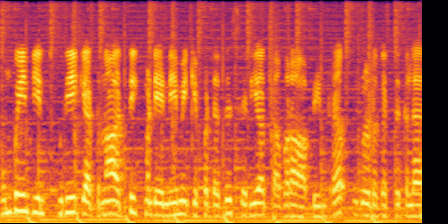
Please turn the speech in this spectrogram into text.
மும்பை இந்தியன்ஸ் புதிய கேப்டனா ஹர்திக் பாண்டியா நியமிக்கப்பட்டது சரியா தவறா அப்படின்ற உங்களோட கருத்துக்களை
